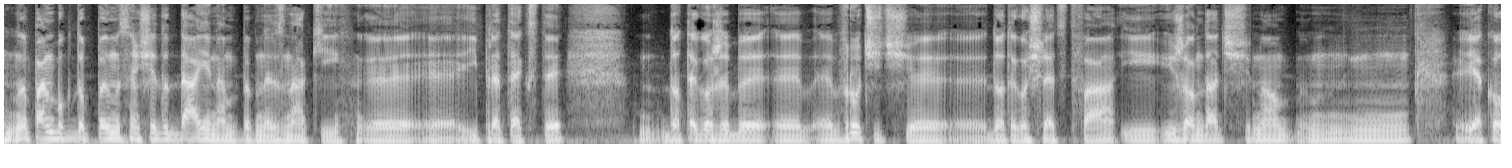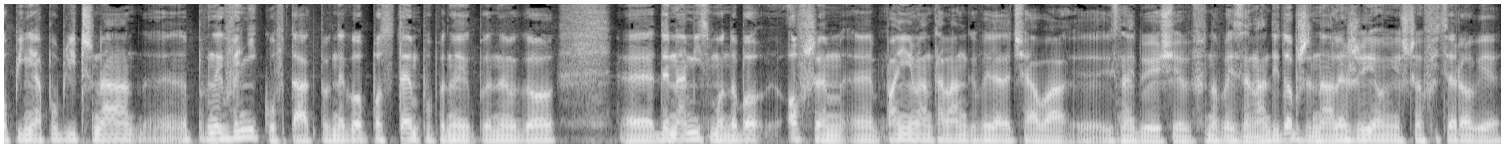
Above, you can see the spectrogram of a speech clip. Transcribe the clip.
no, Pan Bóg do pewnym sensie dodaje nam pewne znaki e, i preteksty do tego, żeby wrócić do tego śledztwa i, i żądać no, mm, jako opinia publiczna pewnych wyników tak, pewnego postępu, pewnego, e, dynamizmu, no bo owszem, e, pani Lanta Lang wyleciała e, i znajduje się w Nowej Zelandii. Dobrze, no ale żyją jeszcze oficerowie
